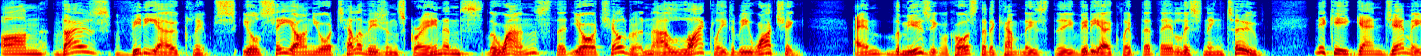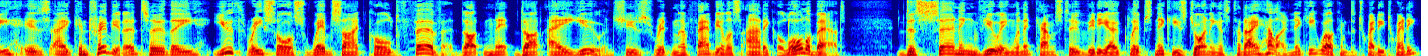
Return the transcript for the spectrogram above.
on those video clips you'll see on your television screen and the ones that your children are likely to be watching. And the music, of course, that accompanies the video clip that they're listening to. Nikki Gangemi is a contributor to the youth resource website called fervour.net.au, and she's written a fabulous article all about discerning viewing when it comes to video clips. Nikki's joining us today. Hello, Nikki. Welcome to 2020.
